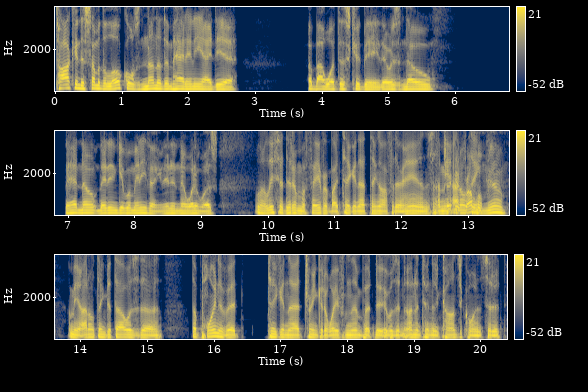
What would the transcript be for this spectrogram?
talking to some of the locals, none of them had any idea about what this could be. There was no. They had no. They didn't give them anything. They didn't know what it was. Well, at least I did them a favor by taking that thing off of their hands. I mean, Took I don't think. them. Yeah. I mean, I don't think that that was the the point of it, taking that trinket away from them. But it was an unintended consequence that it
